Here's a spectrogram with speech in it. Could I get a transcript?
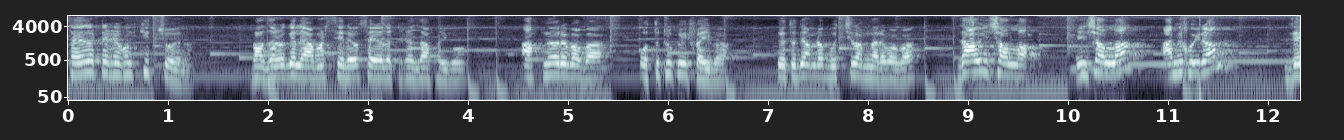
চার হাজার টাকা এখন কিচ্ছু হয় না। বাজারে গেলে আমার ছেলেও চার হাজার টাকা যা পাইব। আপনিও রে বাবা, অতটুকুই পাইবা। এতদিন আমরা বুঝছিলাম না রে বাবা। যাও ইনশাল্লাহ ইনশাল্লাহ আমি কইরাম যে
